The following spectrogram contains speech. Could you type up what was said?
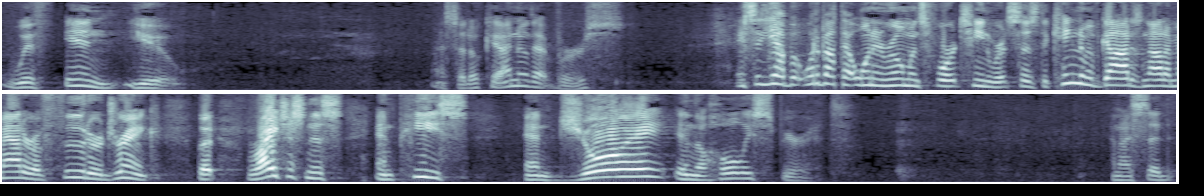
within you. I said, okay, I know that verse. And he said, yeah, but what about that one in Romans 14 where it says, the kingdom of God is not a matter of food or drink, but righteousness and peace and joy in the Holy Spirit. And I said,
